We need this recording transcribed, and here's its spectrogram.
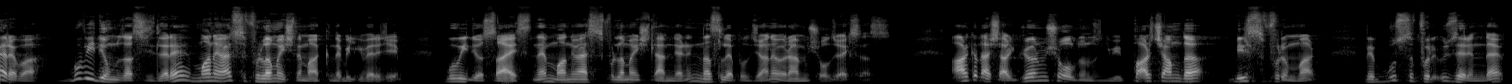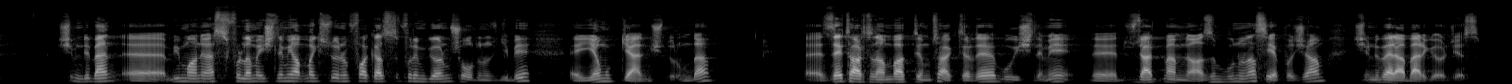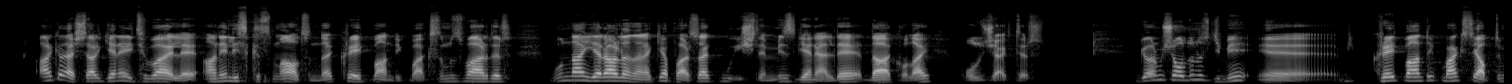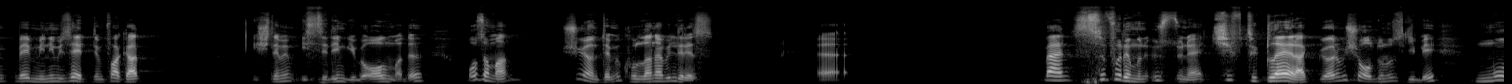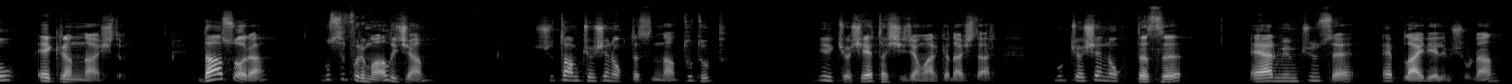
Merhaba. Bu videomuzda sizlere manuel sıfırlama işlemi hakkında bilgi vereceğim. Bu video sayesinde manuel sıfırlama işlemlerinin nasıl yapılacağını öğrenmiş olacaksınız. Arkadaşlar görmüş olduğunuz gibi parçamda bir sıfırım var ve bu sıfır üzerinde şimdi ben e, bir manuel sıfırlama işlemi yapmak istiyorum fakat sıfırım görmüş olduğunuz gibi e, yamuk gelmiş durumda. E, Z artıdan baktığım takdirde bu işlemi e, düzeltmem lazım. Bunu nasıl yapacağım? Şimdi beraber göreceğiz. Arkadaşlar genel itibariyle analiz kısmı altında Create Bounding Box'ımız vardır. Bundan yararlanarak yaparsak bu işlemimiz genelde daha kolay olacaktır. Görmüş olduğunuz gibi e, Create Bounding Box yaptım ve minimize ettim fakat işlemim istediğim gibi olmadı. O zaman şu yöntemi kullanabiliriz. E, ben sıfırımın üstüne çift tıklayarak görmüş olduğunuz gibi Move ekranını açtım. Daha sonra bu sıfırımı alacağım. Şu tam köşe noktasından tutup bir köşeye taşıyacağım arkadaşlar. Bu köşe noktası eğer mümkünse apply diyelim şuradan.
